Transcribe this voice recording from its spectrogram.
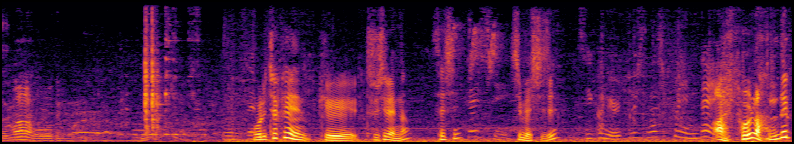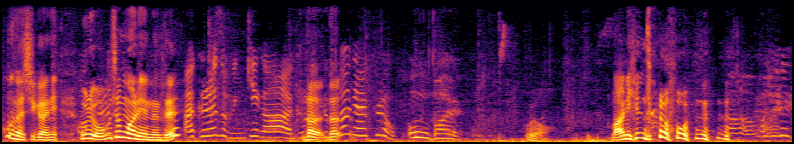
얼마나 먹어도 된 거야? 우리 체크인 그 2시 했나? 3시? 3시. 지금 몇 시지? 지금 12시 40분인데. 아 별로 안 됐구나 시간이 우리 엄청 많이 했는데? 아 그래서 민키가 그렇게 나- 나- 급하게 할 필요 없어. 오 말. 뭐야 많이 힘들어 보이는 아 말.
